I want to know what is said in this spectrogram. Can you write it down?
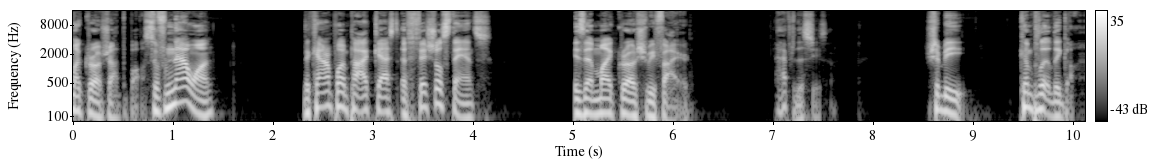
Mike Groh shot the ball. So from now on, the Counterpoint Podcast official stance is that Mike Groh should be fired after the season. Should be completely gone.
